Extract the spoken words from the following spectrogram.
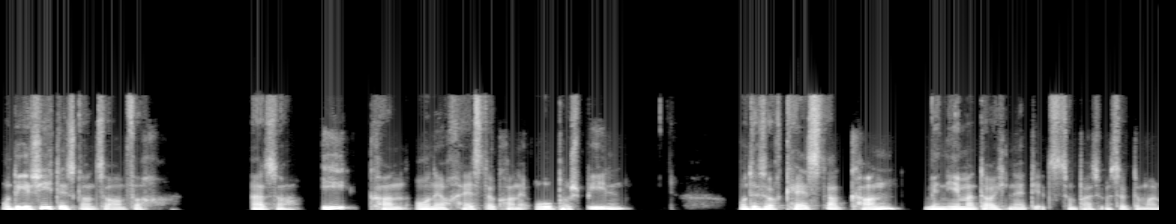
Und die Geschichte ist ganz einfach. Also, ich kann ohne Orchester keine Oper spielen. Und das Orchester kann wenn jemand euch nicht jetzt zum Beispiel sagt mal,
